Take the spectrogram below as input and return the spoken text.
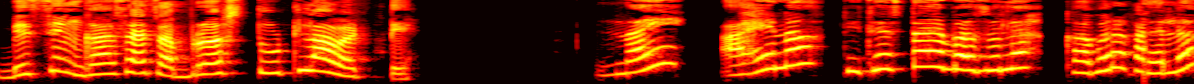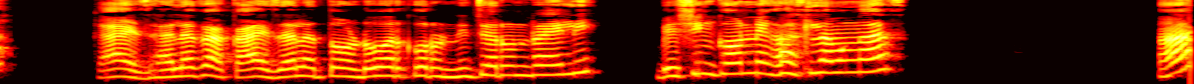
बेसिंग घासाचा ब्रश तुटला वाटते. नाही आहे ना. तिथेच काय बाजूला. का बरं? काय झालं? काय झालं का? काय झालं? तोंड वर करून विचारून राहिली. बेसिंग कोणी घासला मग आज हा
